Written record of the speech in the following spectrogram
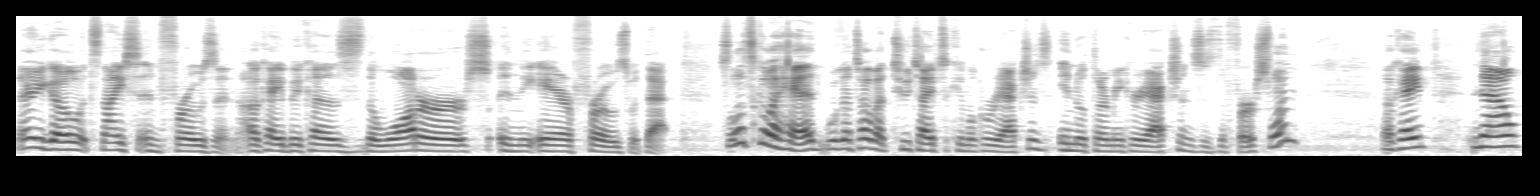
there you go, it's nice and frozen, okay, because the water in the air froze with that. So let's go ahead, we're going to talk about two types of chemical reactions. Endothermic reactions is the first one, okay. Now,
